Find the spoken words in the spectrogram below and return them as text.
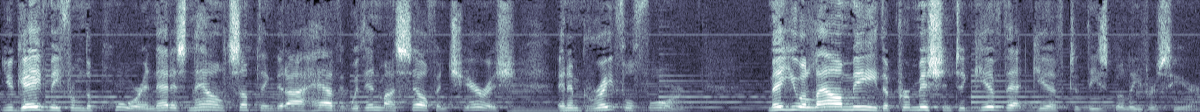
you gave me from the poor, and that is now something that I have within myself and cherish and am grateful for. May you allow me the permission to give that gift to these believers here.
